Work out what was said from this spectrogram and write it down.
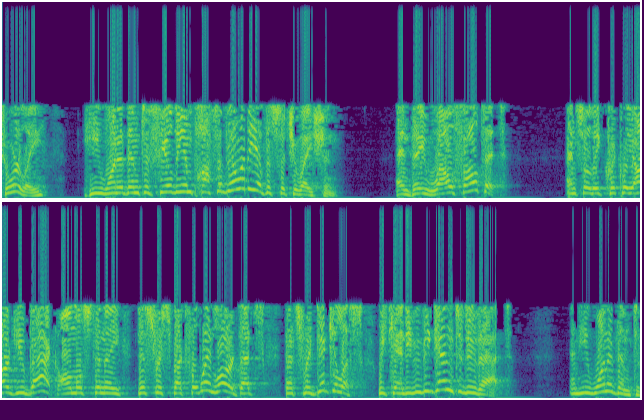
surely he wanted them to feel the impossibility of the situation. And they well felt it. And so they quickly argue back, almost in a disrespectful way. Lord, that's, that's ridiculous. We can't even begin to do that. And he wanted them to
